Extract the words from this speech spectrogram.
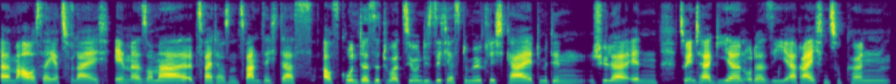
ähm, außer jetzt vielleicht im äh, Sommer 2020, dass aufgrund der Situation die sicherste Möglichkeit, mit den SchülerInnen zu interagieren oder sie erreichen zu können,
